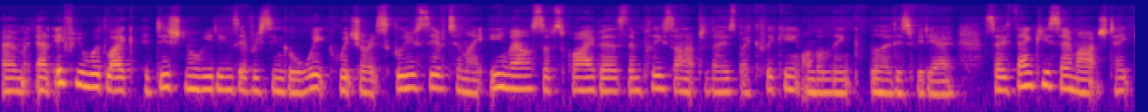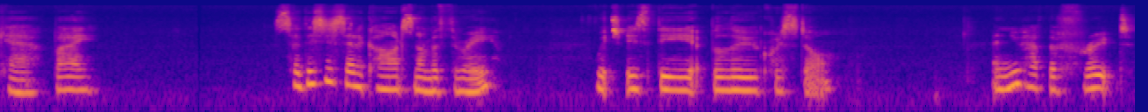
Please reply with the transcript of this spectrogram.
Um, and if you would like additional readings every single week, which are exclusive to my email subscribers, then please sign up to those by clicking on the link below this video. So thank you so much. Take care. Bye. So this is set of cards number three, which is the blue crystal. And you have the fruit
